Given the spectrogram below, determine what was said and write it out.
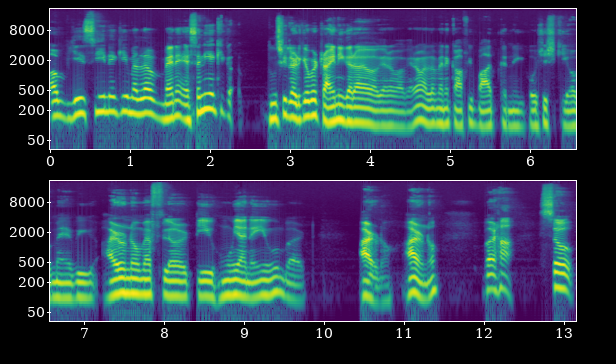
अब ये सीन है कि मतलब मैंने ऐसा नहीं है कि दूसरी लड़कियों पे ट्राई नहीं करा वगैरह वगैरह मतलब मैंने काफ़ी बात करने की कोशिश की और मैं भी आई डोंट नो मैं फ्लर्टी हूँ या नहीं हूँ but I don't know I don't know but हाँ सो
